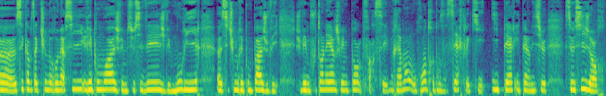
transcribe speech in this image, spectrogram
euh, c'est comme ça que tu me remercies, réponds-moi, je vais me suicider, je vais mourir, euh, si tu me réponds pas, je vais, je vais me foutre en l'air, je vais me pendre. Enfin, c'est vraiment, on rentre dans un cercle qui est hyper, hyper vicieux. C'est aussi genre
